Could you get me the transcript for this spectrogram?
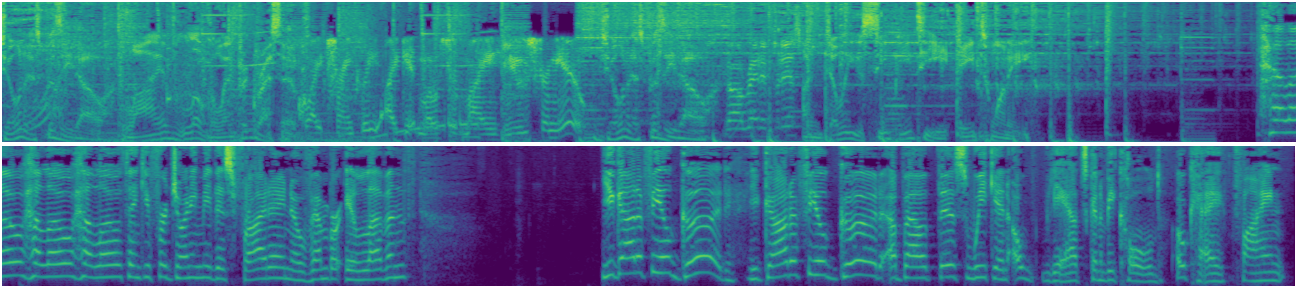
Joan Esposito, live, local, and progressive. Quite frankly, I get most of my news from you. Joan Esposito. Y'all ready for this? On WCPT 820. Hello, hello, hello. Thank you for joining me this Friday, November 11th. You gotta feel good. You gotta feel good about this weekend. Oh, yeah, it's gonna be cold. Okay, fine.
